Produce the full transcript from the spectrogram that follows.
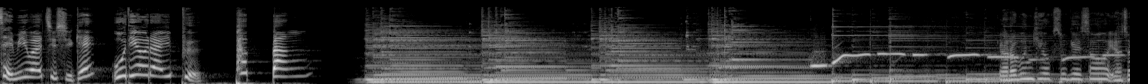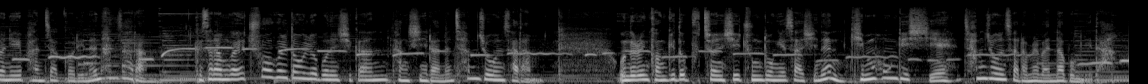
재미와 지식의 오디오 life 팟빵 여러분 기억 속에서 여전히 반짝거리는 한 사람. 그 사람과의 추억을 떠올려 보는 시간, 당신이라는 참 좋은 사람. 오늘은 경기도 부천시 중동에 사시는 김홍기 씨의 참 좋은 사람을 만나봅니다.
